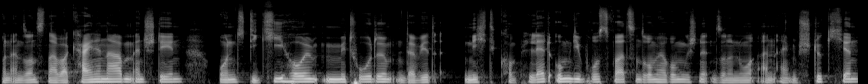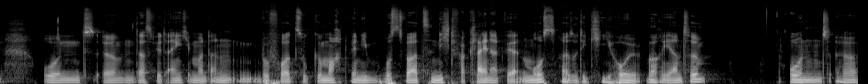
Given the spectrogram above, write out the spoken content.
und ansonsten aber keine Narben entstehen. Und die Keyhole-Methode, da wird nicht komplett um die Brustwarzen drumherum geschnitten, sondern nur an einem Stückchen. Und ähm, das wird eigentlich immer dann bevorzugt gemacht, wenn die Brustwarze nicht verkleinert werden muss, also die Keyhole-Variante. Und äh,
